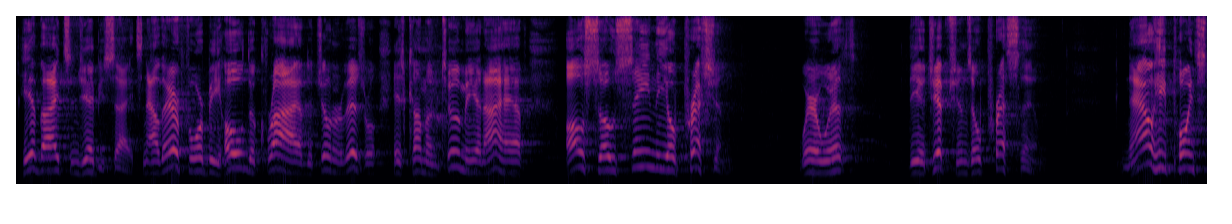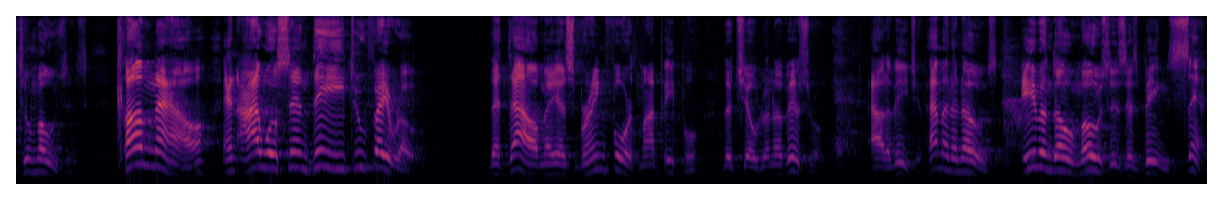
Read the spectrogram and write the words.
Hivites, and Jebusites. Now therefore, behold, the cry of the children of Israel is come unto me, and I have also seen the oppression wherewith the Egyptians oppress them. Now he points to Moses Come now, and I will send thee to Pharaoh, that thou mayest bring forth my people, the children of Israel, out of Egypt. How many knows, even though Moses is being sent,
